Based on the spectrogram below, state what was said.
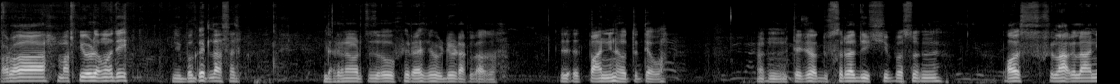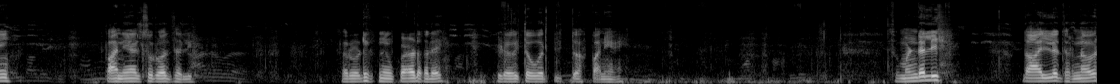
परवा मागच्या व्हिडिओमध्ये मी बघितला असाल. धरणावरचा जो फिरायचा व्हिडिओ टाकला होता. त्याच्यात पाणी नव्हतं तेव्हा. आणि त्याच्या दुसऱ्या दिवशीपासून पाऊस लागला आणि पाणी यायला सुरुवात झाली. सर्व ठिकाणी उकाळ झालं आहे व्हिडिओ इथं वरती पाणी आहे. तर मंडळी दा आलेलं धरणावर.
